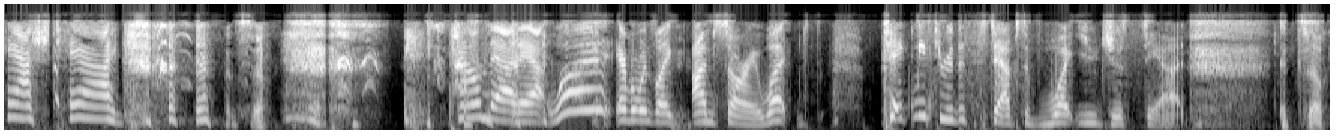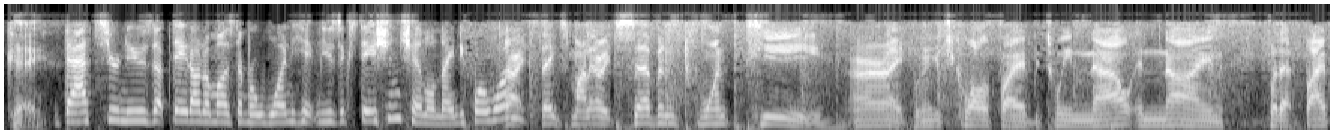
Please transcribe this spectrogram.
Hashtag so, pound that ass. What? Everyone's like, I'm sorry. What? Take me through the steps of what you just said. it's okay. That's your news update on Omaha's number one hit music station, Channel 94.1. All right, thanks, Molly. All right, 720. All right, we're going to get you qualified between now and 9 for that $5,000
